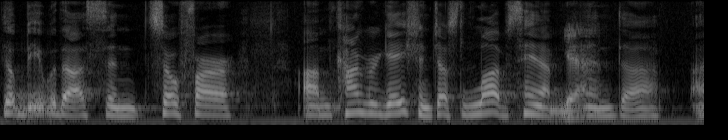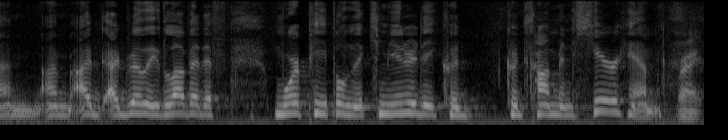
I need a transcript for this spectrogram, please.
he'll be with us, and so far, um, congregation just loves him. Yeah. And uh, I'm, I'm, I'd, I'd really love it if more people in the community could, could come and hear him. Right.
